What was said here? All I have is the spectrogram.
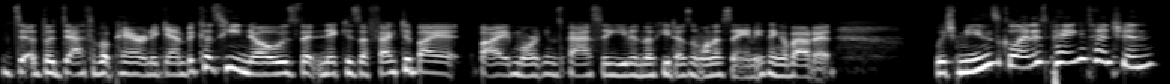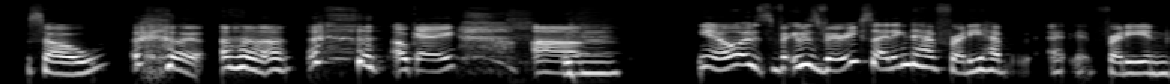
the death of a parent again because he knows that Nick is affected by it by Morgan's passing, even though he doesn't want to say anything about it, which means Glenn is paying attention. So, okay. Um, you know, it was it was very exciting to have Freddie have uh, Freddie and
